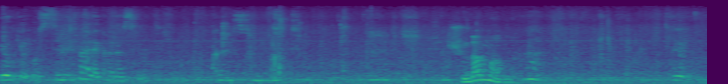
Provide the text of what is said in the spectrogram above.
Yok yok o simit var ya kara simit. Karası Şundan mı abla? Evet. Çalışıyor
